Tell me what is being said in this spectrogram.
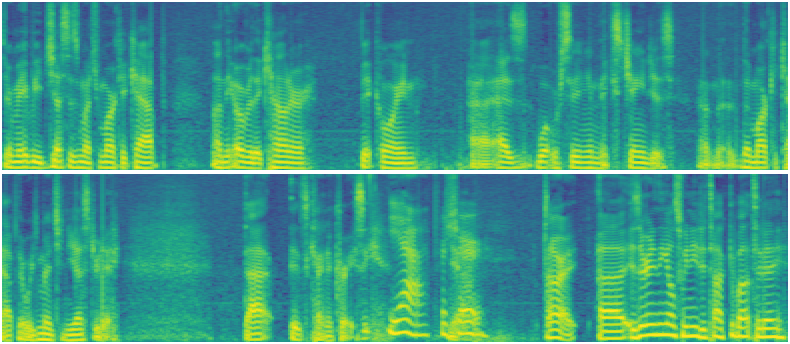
there may be just as much market cap on the over the counter Bitcoin uh, as what we're seeing in the exchanges, uh, the, the, market cap that we mentioned yesterday. That is kind of crazy. Yeah, for yeah. sure. All right. Uh, is there anything else we need to talk about today?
